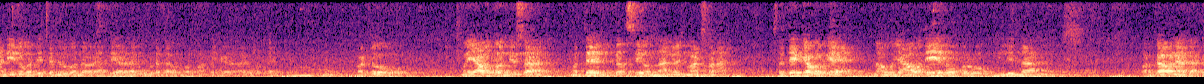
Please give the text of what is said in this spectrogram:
ಅನಿಲು ಮತ್ತೆ ಚಂದ್ರು ಬಂದವ್ರೆ ಅಂತ ಹೇಳಿದಾಗ ಊಟ ತಗೊಂಬಪ್ಪ ಅಂತ ಹೇಳಿದಾಗ ಗೊತ್ತಾಯ್ತು. ಬಟ್ಟು ಯಾವತ್ತೋ ಒಂದು ದಿವಸ ಮತ್ತೆ ಕರೆಸಿ ಒಂದು ನಾನ್ ವೆಜ್ ಮಾಡಿಸೋಣ. ಸದ್ಯಕ್ಕೆ ಅವ್ರಿಗೆ ನಾವು ಯಾವುದೇ ನೌಕರರು ಇಲ್ಲಿಂದ ವರ್ಗಾವಣೆ ಆದಾಗ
